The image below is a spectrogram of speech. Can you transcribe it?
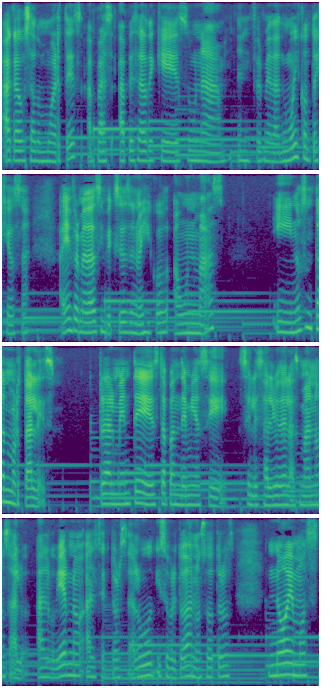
ha causado muertes, a pesar de que es una enfermedad muy contagiosa. Hay enfermedades infecciosas en México aún más y no son tan mortales. Realmente esta pandemia se, se le salió de las manos al, al gobierno, al sector salud y sobre todo a nosotros. No hemos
